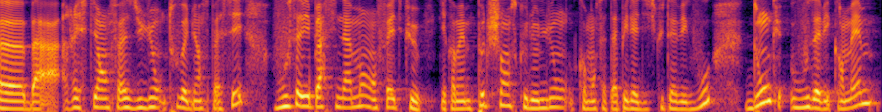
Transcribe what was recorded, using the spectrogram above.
euh, bah restez en face du lion, tout va bien se passer, vous savez pertinemment en fait qu'il y a quand même peu de chances que le lion commence à taper et à discuter avec vous, donc vous avez quand même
